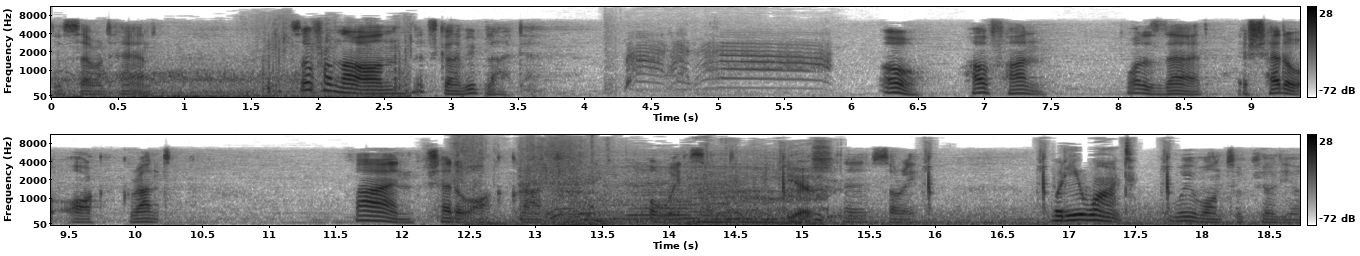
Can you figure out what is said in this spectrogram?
the severed hand. So from now on it's gonna be blind. Oh, how fun. What is that? A shadow orc grunt. Fine, shadow orc grant. Oh wait a second. Yes. Uh, sorry. What do you want? We want to kill you.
